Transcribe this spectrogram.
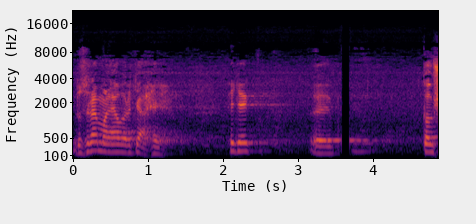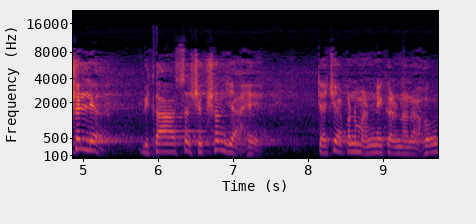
दुसऱ्या माळ्यावर जे आहे. हे जे कौशल्य विकास शिक्षण जे आहे त्याची आपण मांडणी करणार आहोत.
